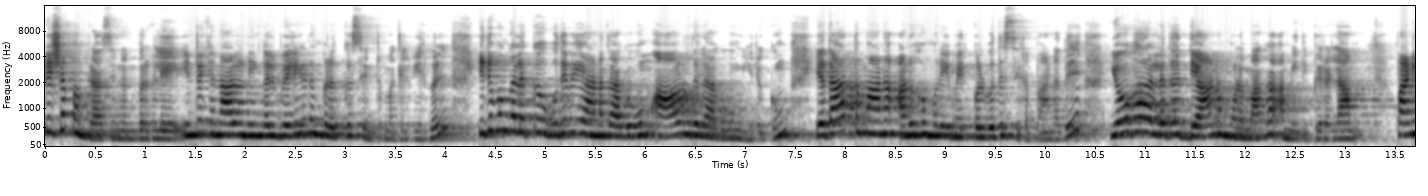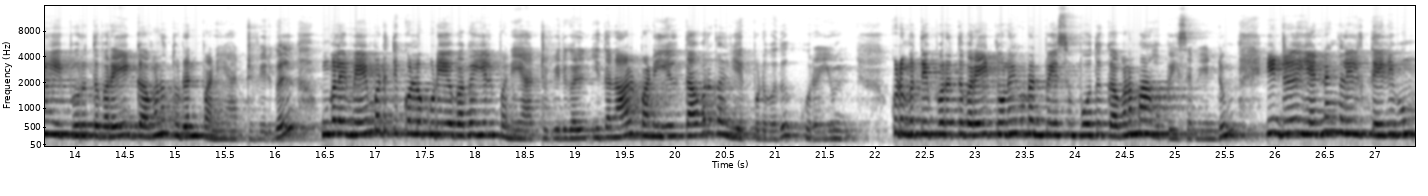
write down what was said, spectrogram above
ரிஷபம் ராசி நண்பர்களே இன்றைய நாள் நீங்கள் வெளியிடங்களுக்கு சென்று மகிழ்வீர்கள். இது உங்களுக்கு உதவியானதாகவும் ஆறுதலாகவும் இருக்கும். யதார்த்தமான அணுகுமுறை மேற்கொள்வது சிறப்பானது. யோகா அல்லது தியானம் மூலமாக அமைதி பெறலாம். பணியை பொறுத்தவரை கவனத்துடன் பணியாற்றுவீர்கள். உங்களை மேம்படுத்திக் கொள்ளக்கூடிய வகையில் பணியாற்றுவீர்கள். இதனால் பணியில் தவறுகள் ஏற்படுவது குறையும். குடும்பத்தை பொறுத்தவரை துணையுடன் பேசும்போது கவனமாக பேச வேண்டும். இன்று எண்ணங்களில் தெளிவும்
